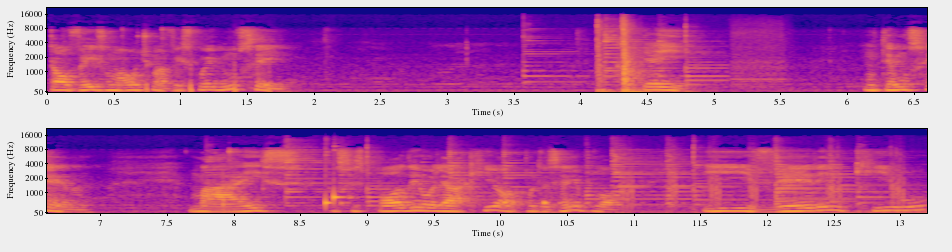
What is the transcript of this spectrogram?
Talvez uma última vez com ele, não sei. E aí? Não temos cena. Mas vocês podem olhar aqui, ó, por exemplo, ó, e verem que o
